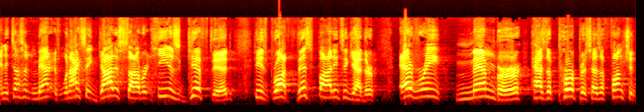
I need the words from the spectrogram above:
And it doesn't matter. When I say God is sovereign, He is gifted. He's brought this body together. Every member has a purpose, has a function.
